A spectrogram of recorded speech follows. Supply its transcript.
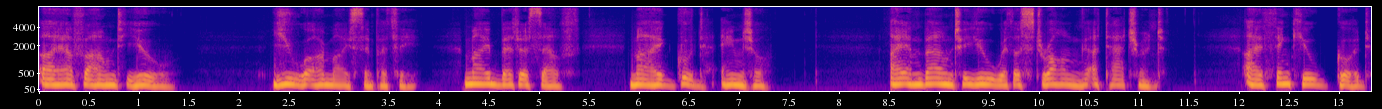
I have found you. You are my sympathy, my better self, my good angel. I am bound to you with a strong attachment. I think you good,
